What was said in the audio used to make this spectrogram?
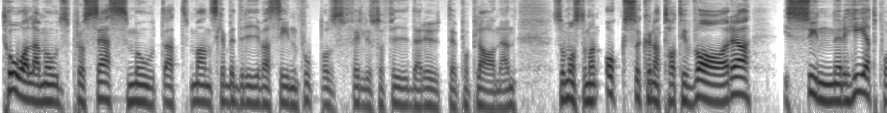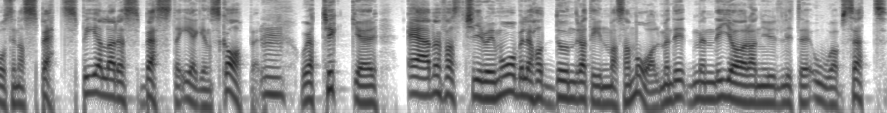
tålamodsprocess mot att man ska bedriva sin fotbollsfilosofi där ute på planen, så måste man också kunna ta tillvara i synnerhet på sina spetsspelares bästa egenskaper. Mm. Och jag tycker, även fast Chiro Immobile har dundrat in massa mål, men det, men det gör han ju lite oavsett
